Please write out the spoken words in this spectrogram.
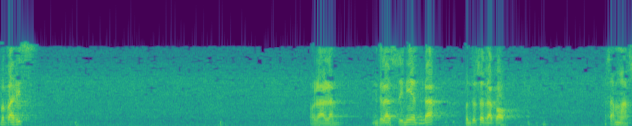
Bapak Haris? Allah alam. Jelas ini adalah bentuk sedekah. Masa emas.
